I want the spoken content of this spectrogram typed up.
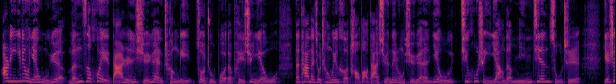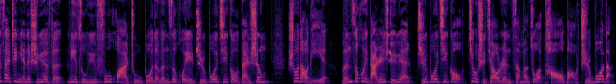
二零一六年五月，文字会达人学院成立，做主播的培训业务。那他呢，就成为和淘宝大学内容学院业务几乎是一样的民间组织。也是在这年的十月份，立足于孵化主播的文字会直播机构诞生。说到底，文字会达人学院直播机构就是教人怎么做淘宝直播的。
